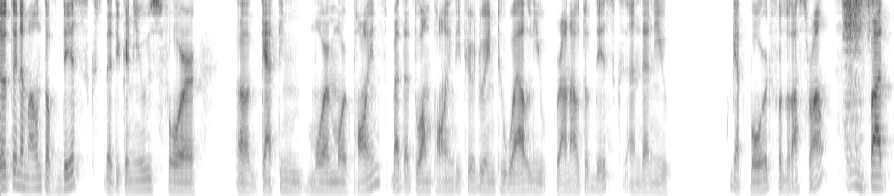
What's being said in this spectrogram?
certain amount of discs that you can use for uh, getting more and more points but at one point if you're doing too well you run out of discs and then you get bored for the last round. But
